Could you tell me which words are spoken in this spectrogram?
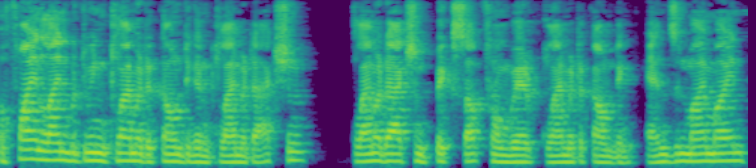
a fine line between climate accounting and climate action. Climate action picks up from where climate accounting ends in my mind.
